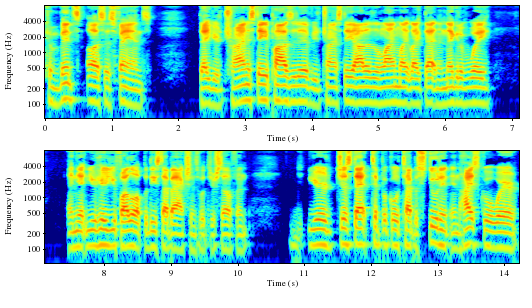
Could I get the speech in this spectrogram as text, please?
convince us as fans that you're trying to stay positive, you're trying to stay out of the limelight like that in a negative way, and yet you hear you follow up with these type of actions with yourself and you're just that typical type of student in high school where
